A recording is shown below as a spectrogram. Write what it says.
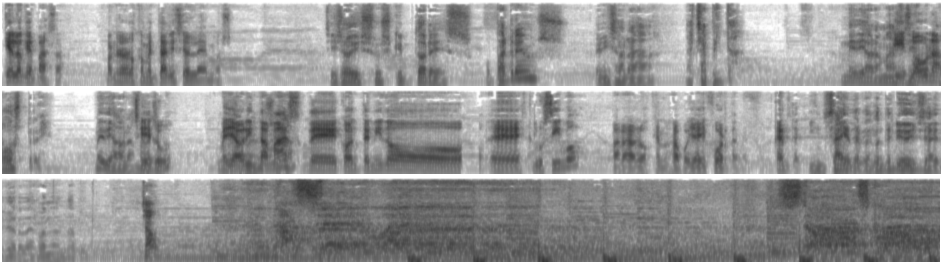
¿Qué es lo que pasa? Ponedlo en los comentarios y os leemos. Si sois suscriptores o Patreons, tenéis ahora la chapita. Media hora más Sí, de una- postre. Media hora Sí, más. es un- ¿no? media horita menos, más de contenido eh, exclusivo para los que nos apoyáis fuertemente. Gente. Insider, de contenido insider de Random Topic. ¡Chao! stars glow.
